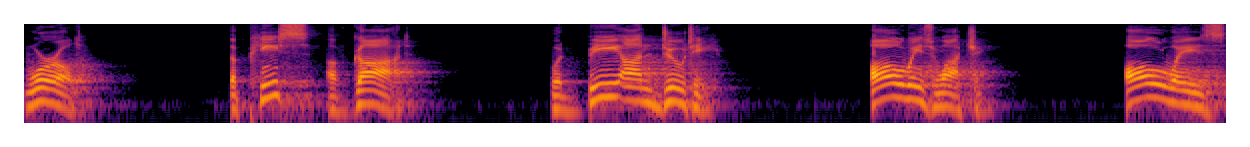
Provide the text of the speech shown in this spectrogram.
world, the peace of God would be on duty, always watching, always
